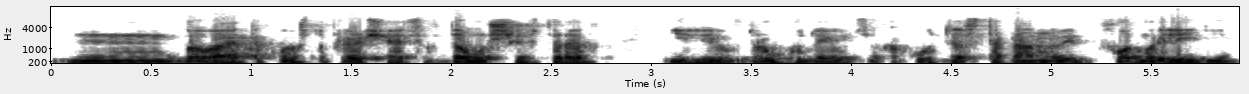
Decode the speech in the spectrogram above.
Бывает такое, что превращаются в дауншифтеров или вдруг удаются какую-то странную форму религии.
